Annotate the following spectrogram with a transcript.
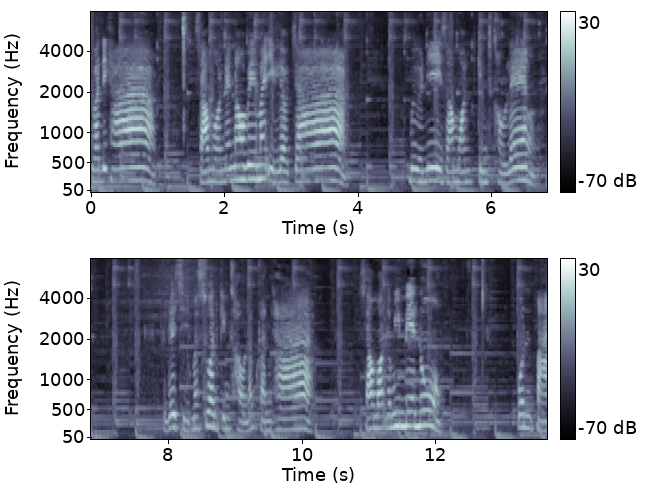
สวัสดีค่ะ สาวหมอนในนอร์เวย์มาอีกแล้วจ้า มือนี่สาวหมอนกินข้าวแรงก็เลยสิมาส่วนกินข้าวน้ำกันค่ะ สาวหมอนก็มีเมนูปนปลา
